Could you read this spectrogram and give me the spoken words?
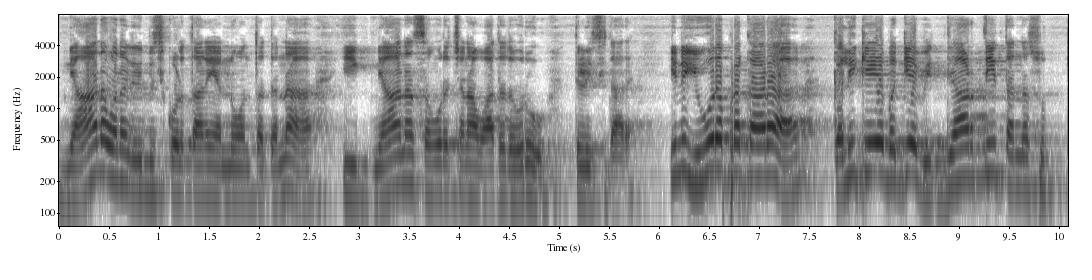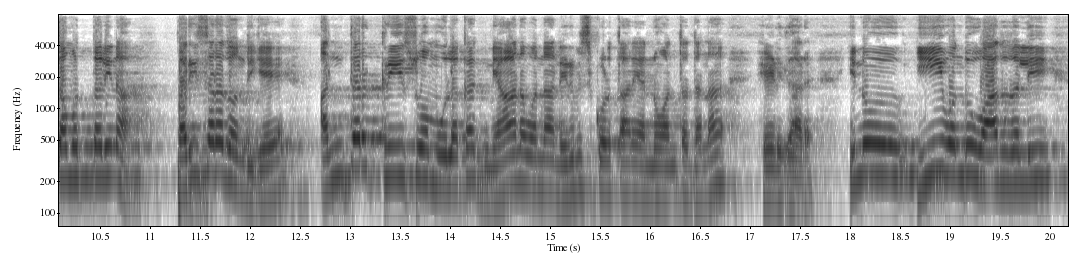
ಜ್ಞಾನವನ್ನು ನಿರ್ಮಿಸಿಕೊಳ್ತಾನೆ ಅನ್ನುವಂಥದ್ದನ್ನು ಈ ಜ್ಞಾನ ಸಂರಚನಾವಾದದವರು ತಿಳಿಸಿದ್ದಾರೆ. ಇನ್ನು ಇವರ ಪ್ರಕಾರ ಕಲಿಕೆಯ ಬಗ್ಗೆ ವಿದ್ಯಾರ್ಥಿ ತನ್ನ ಸುತ್ತಮುತ್ತಲಿನ ಪರಿಸರದೊಂದಿಗೆ ಅಂತರ್ಕ್ರಿಯಿಸುವ ಮೂಲಕ ಜ್ಞಾನವನ್ನು ನಿರ್ಮಿಸಿಕೊಳ್ತಾನೆ ಅನ್ನುವಂಥದ್ದನ್ನು ಹೇಳಿದ್ದಾರೆ. ಇನ್ನು ಈ ಒಂದು ವಾದದಲ್ಲಿ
